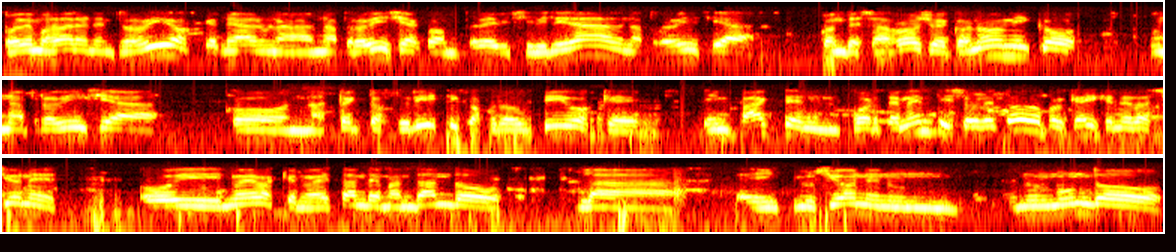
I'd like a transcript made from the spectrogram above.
podemos dar en Entre Ríos, generar una, una provincia con previsibilidad, una provincia con desarrollo económico, una provincia con aspectos turísticos, productivos que impacten fuertemente y sobre todo porque hay generaciones hoy nuevas que nos están demandando la inclusión en un, en un mundo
